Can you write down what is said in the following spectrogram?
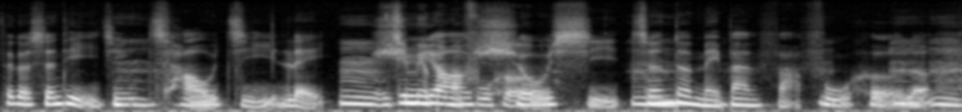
这个身体已经超级累，嗯，需要休息，真的没办法负荷了。嗯，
